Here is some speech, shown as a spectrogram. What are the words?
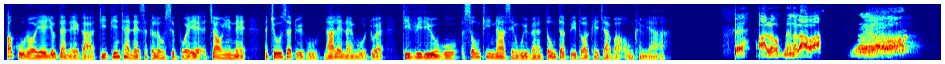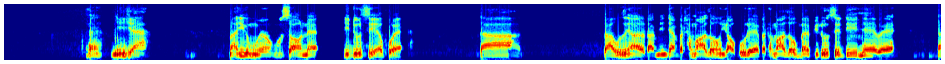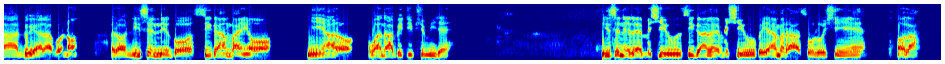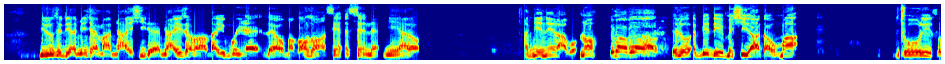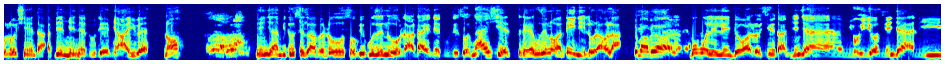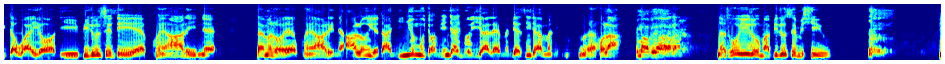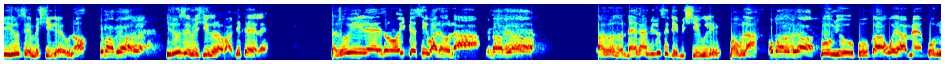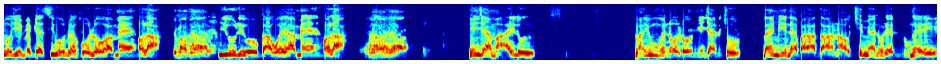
ပောက်ကူတော်ရဲ့ရုပ်တံတွေကဒီပြင်းထန်တဲ့စကလုံးစစ်ပွဲရဲ့အကြောင်းရင်းနဲ့အကျိုးဆက်တွေကိုနားလည်နိုင်ဖို့အတွက်ဒီဗီဒီယိုကိုအဆုံးထိနားဆင်ဝေဖန်သုံးသပ်ပေးသွားခဲ့ကြပါအောင်ခင်ဗျာ။ကဲအားလုံးမင်္ဂလာပါအဲညီချာနာယူမွေဥဆောင်တဲ့ဒီတုစစ်အဖွဲ့ဒါဒါဥစဉ်ကတော့ဒါမြင်းချံပထမဆုံးရောက်ဖို့တယ်ပထမဆုံးပဲပြည်သူစစ်တွေနဲ့ပဲဒါတွေ့ရတာပေါ့နော် အဲ့တော့နီးစစ်နစ်ကောစီကံပိုင်းရောမြင်ရတော့ဝမ်းသာပီတိဖြစ်မိတယ်နီးစစ်နစ်လည်းမရှိဘူးစီကံလည်းမရှိဘူးဗျံပရာဆိုလို့ရှိရင်ဟုတ်လားပြည်သူစစ်တရားမြင်းကြမှာအများကြီးရှိတယ်အများကြီးဆိုမှမယူမွေရဲ့လက်အောက်မှာခေါင်းဆောင်အဆင့်အဆင့်နဲ့မြင်ရတော့အပြစ်နေတာပေါ့နော်မှန်ပါဗျာဒီလိုအပြစ်တွေမရှိတာတောင်မှတချို့တွေဆိုလို့ရှိရင်ဒါအပြစ်မြင်တဲ့လူတွေအများကြီးပဲနော် မြင်းကြပြည်သူစစ်ကဘလို့ဆိုပြီးဦးစင်းတို့ကိုလာတိုင်တဲ့လူတွေဆိုအများကြီးရှိတယ်တကယ်ဦးစင်းတို့ကတိနေလို့တာဟုတ်လားမှန်ပါဗျာပုံပွင့်လင်းလင်းပြောရလို့ရှိရင်ဒါမြင်းကြံမျိုးကြီးရောမြင်းကြံအနီးတစ်ဝိုက်ရောဒီပြည်သူစစ်တွေရဲ့ခွင်အားတွေနဲ့တက်မတော်ရဲ့ခွင်အားတွေနဲ့အားလုံးရဲ့ဒါညီညွတ်မှုကြောင့်မြင်းကြံမျိုးကြီးကလည်းမပြည့်စည်တာမဟုတ်လားမှန်ပါဗျာနထိုးကြီးတို့မှာပြည်သူစစ်မရှိဘူးပြည်သူစစ်မရှိခဲ့ဘူးနော်မှန်ပါဗျာပြည်သူစစ်မရှိကြတော့ဘာဖြစ်ခဲ့လဲ နထိုးကြီးလည်းတော်တော်ကြီးပြည့်စည်ပါတယ်ဟုတ်လားမှန်ပါဗျာဘာလို့လဲဆိုတော့နေခံပြည်သူစစ်တွေမရှိဘူးလေမဟုတ်ဘူးလားဟုတ်ပါဗျာကိုယ့်မျိုးကိုယ်ကာဝယ်ရမယ်ကိုယ့်မျိုးချင်းမပြည့်စည်ဖို့အတွက်ကိုယ်လုပ်ရမယ်ဟုတ်လားမှန်ပါဗျာဒီလိုတွေကိုကာဝယ်ရမယ်ဟုတ်လားမှန်ပါဗျာရင်းကြမှာအဲ့လိုမိုင်းဝင်တို့လိုရင်းကြတချို့တိုင်းပြည်နဲ့ဘာသာသာနာကိုချစ်မြတ်လို့တဲ့လူငယ်တွေ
